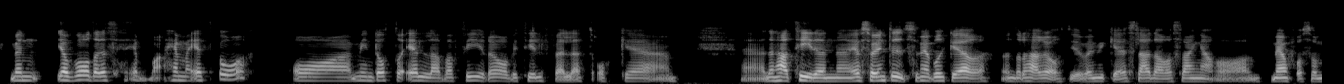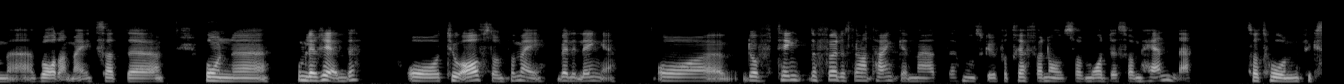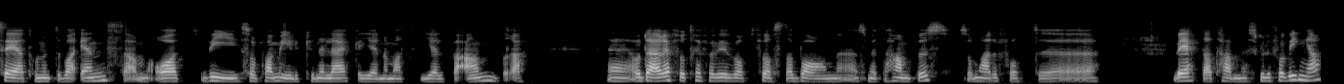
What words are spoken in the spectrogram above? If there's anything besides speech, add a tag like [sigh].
Men jag vårdades hemma, hemma ett år och min dotter Ella var fyra år vid tillfället och eh, eh, Eh, den här tiden, eh, jag såg inte ut som jag brukar göra under det här året. Det var mycket sladdar och slangar och människor som eh, vårdade mig. Så att hon, hon blev rädd och tog avstånd från mig väldigt länge. Och då, tänk, då föddes den här tanken med att hon skulle få träffa någon som mådde som henne. Så att hon fick se att hon inte var ensam och att vi som familj kunde läka genom att hjälpa andra. Eh, och därefter träffade vi vårt första barn eh, som heter Hampus som hade fått eh, veta att han skulle få vingar.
